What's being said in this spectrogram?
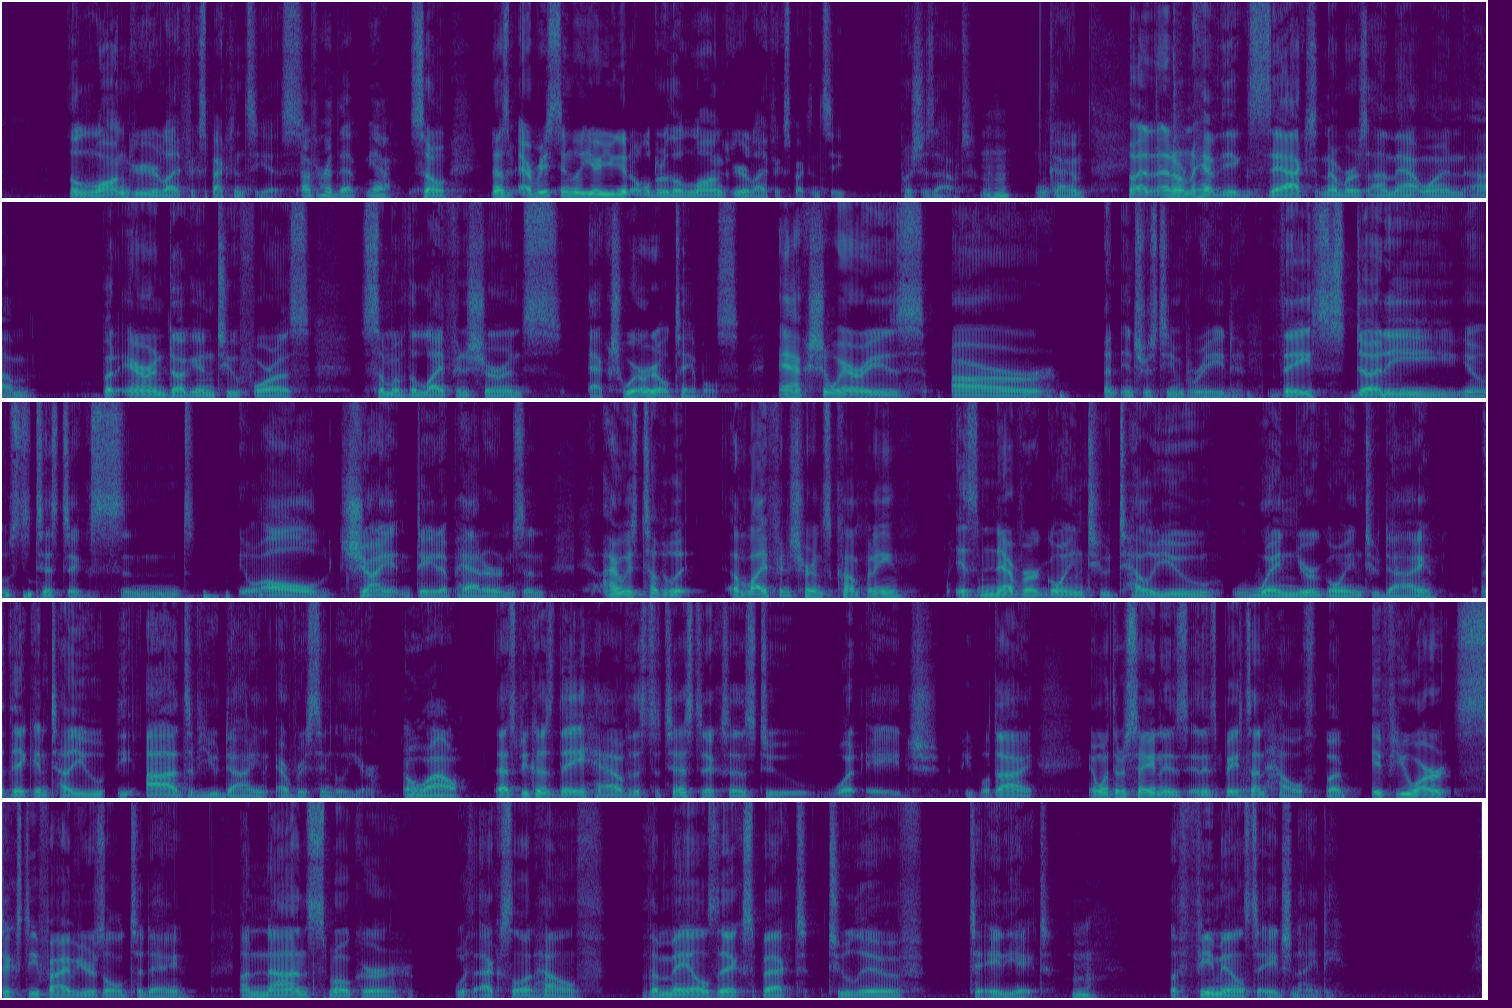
the longer your life expectancy is. I've heard that. Yeah. So does every single year you get older, the longer your life expectancy pushes out. Mhm. Okay. But I don't have the exact numbers on that one. Um, but Aaron dug into for us some of the life insurance actuarial tables. Actuaries are an interesting breed. They study, you know, statistics and you know all giant data patterns and I always tell people a life insurance company is never going to tell you when you're going to die, but they can tell you the odds of you dying every single year. Oh wow. That's because they have the statistics as to what age people die. And what they're saying is, and it's based on health, but if you are 65 years old today, a non smoker with excellent health, the males they expect to live to 88, Hmm. the females to age 90.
